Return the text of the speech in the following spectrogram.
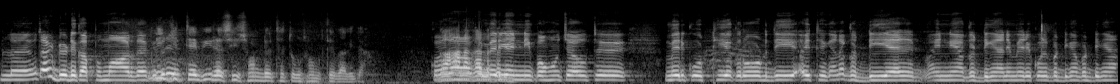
ਲੈ ਉਹ ਤਾਂ ਏਡੇ ਗੱਪ ਮਾਰਦਾ ਨਹੀਂ ਕਿਧਰੇ। ਜਿੱਥੇ ਵੀਰ ਅਸੀਂ ਸੁਣਦੇ ਉੱਥੇ ਤੂੰ ਸੁਣ ਕੇ ਵਗ ਜਾ। ਕਹਿੰਦਾ ਨਾ ਮੇਰੀ ਇੰਨੀ ਪਹੁੰਚ ਆ ਉੱਥੇ ਮੇਰੀ ਕੋਠੀ ਹੈ ਕਰੋੜ ਦੀ ਇੱਥੇ ਕਹਿੰਦਾ ਗੱਡੀ ਹੈ ਇੰਨੀਆਂ ਗੱਡੀਆਂ ਨੇ ਮੇਰੇ ਕੋਲ ਵੱਡੀਆਂ ਵੱਡੀਆਂ।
